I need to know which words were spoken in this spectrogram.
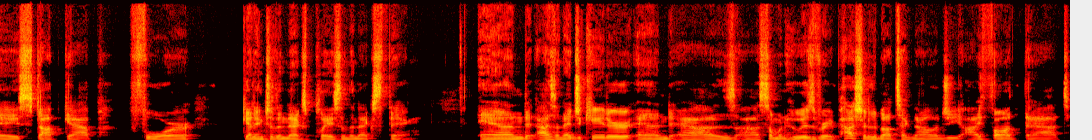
a stopgap for getting to the next place and the next thing. And as an educator and as uh, someone who is very passionate about technology, I thought that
